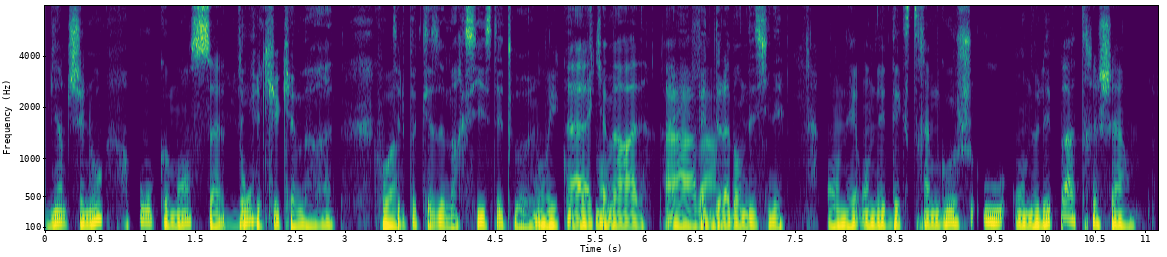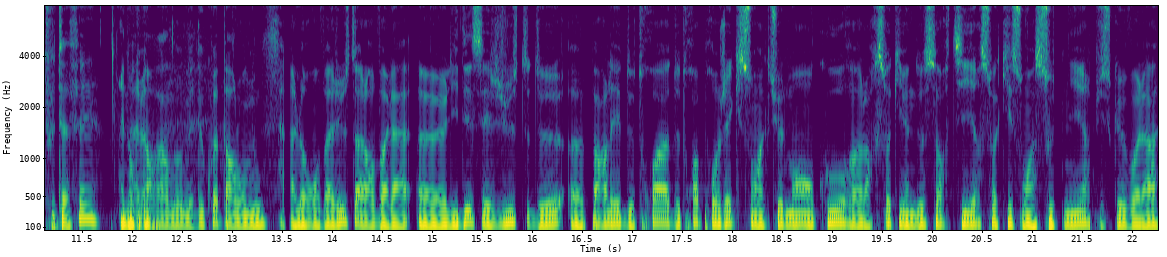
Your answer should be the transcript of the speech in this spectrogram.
bien de chez nous. On commence donc Quelques camarades. quoi C'est le podcast de marxiste et tout. Oui, Ah, complètement. camarades. Ah, faites bah. de la bande dessinée. on est, on est d'extrême gauche ou on ne l'est pas, très cher. Tout à fait. Et donc, alors non. Arnaud, mais de quoi parlons-nous? Alors on va juste, alors voilà, l'idée c'est juste de parler de trois, de trois projets qui sont actuellement en cours, alors soit qui viennent de sortir, soit qui sont à soutenir, puisque voilà,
